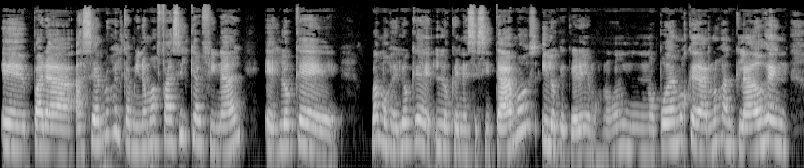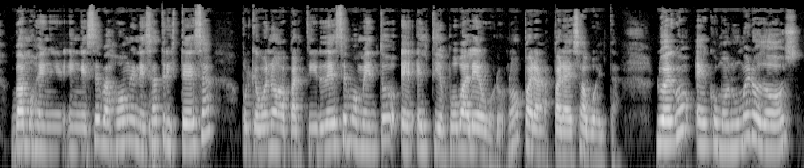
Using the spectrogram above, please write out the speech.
eh, para hacernos el camino más fácil que al final es lo que, vamos, es lo que, lo que necesitamos y lo que queremos, ¿no? No podemos quedarnos anclados en, vamos, en, ese bajón, en esa tristeza, porque bueno, a partir de ese momento eh, el tiempo vale oro, ¿no? Para, para esa vuelta. Luego, eh, como número dos,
